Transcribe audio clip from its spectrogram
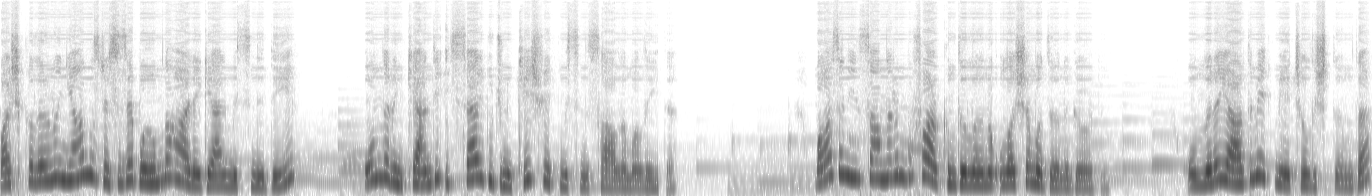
başkalarının yalnızca size bağımlı hale gelmesini değil, onların kendi içsel gücünü keşfetmesini sağlamalıydı. Bazen insanların bu farkındalığına ulaşamadığını gördüm. Onlara yardım etmeye çalıştığımda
